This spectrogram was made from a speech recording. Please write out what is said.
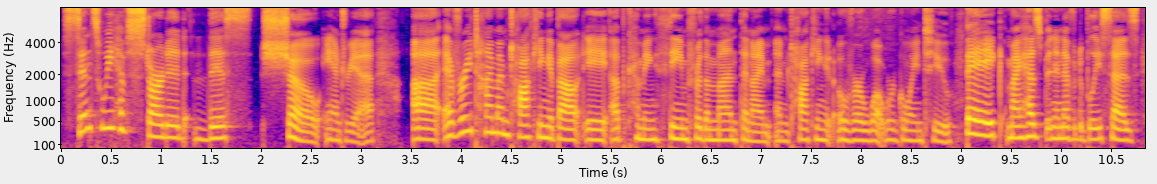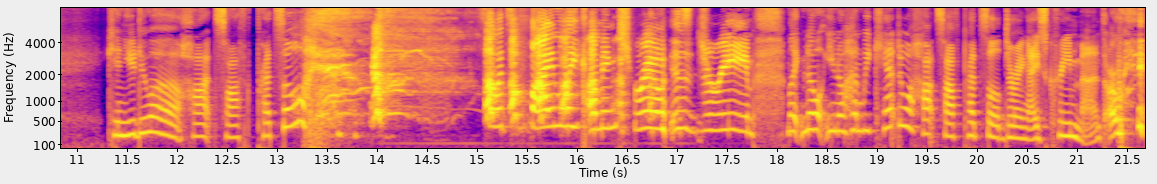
Since we have started this show, Andrea, uh, every time I'm talking about a upcoming theme for the month and I'm, I'm talking it over what we're going to bake, my husband inevitably says, "Can you do a hot soft pretzel?" so it's finally coming true, his dream. I'm like, no, you know, hun, we can't do a hot soft pretzel during ice cream month, or we, we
